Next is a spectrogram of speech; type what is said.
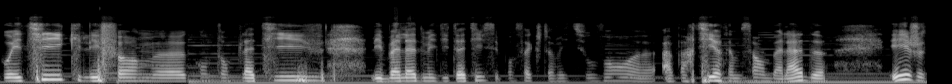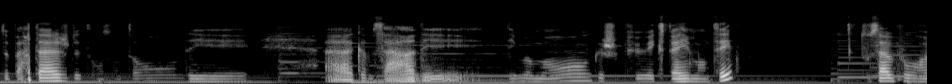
poétiques, les formes euh, contemplatives, les balades méditatives. C'est pour ça que je t'invite souvent euh, à partir comme ça en balade. Et je te partage de temps en temps des, moments que je peux expérimenter. Tout ça pour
